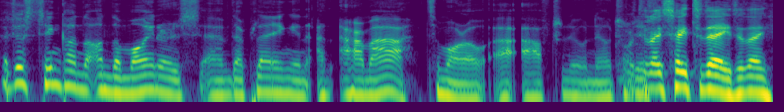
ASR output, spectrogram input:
I just think on the on the minors, um, they're playing in Armagh tomorrow uh, afternoon. Now, what did I say today? Did I?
